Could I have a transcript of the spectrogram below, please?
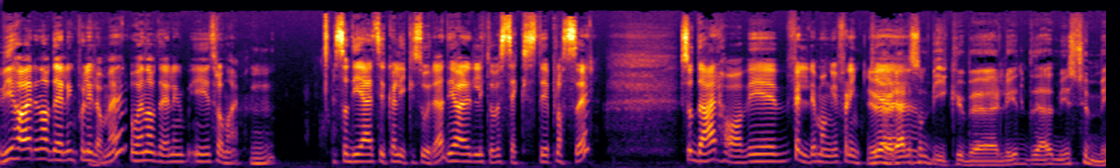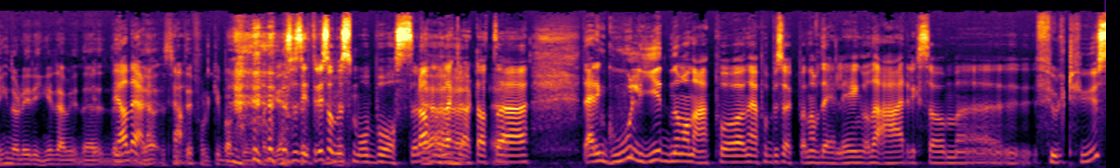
Vi har en avdeling på Lillehammer og en avdeling i Trondheim. Mm. Så de er ca. like store. De har litt over 60 plasser. Så der har vi veldig mange flinke Du hører det er litt sånn bikubelyd. Det er mye summing når de ringer. Det det, det, ja, det er det. Ja. Sitter folk i bakgrunnen Så sitter de i sånne små båser, da. Men det er klart at uh, det er en god lyd når man er på, når jeg er på besøk på en avdeling, og det er liksom uh, fullt hus.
